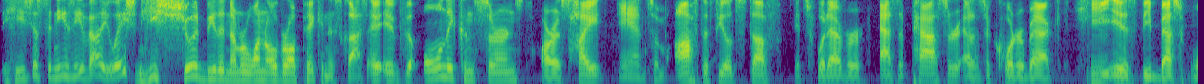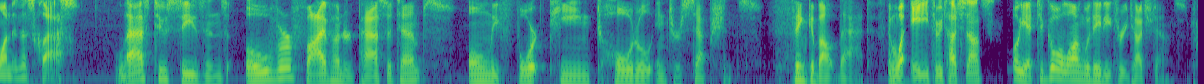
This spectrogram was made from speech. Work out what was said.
He's just an easy evaluation. He should be the number one overall pick in this class. If the only concerns are his height and some off the field stuff, it's whatever. As a passer, as a quarterback, he is the best one in this class. Last two seasons, over 500 pass attempts, only 14 total interceptions. Think about that. And what, 83 touchdowns? Oh, yeah, to go along with 83 touchdowns.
